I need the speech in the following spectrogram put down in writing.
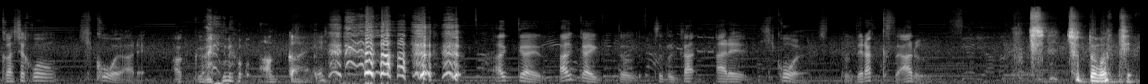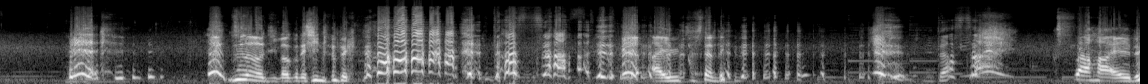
ガシャコン引こうよあれ悪界の赤い？悪界悪界とちょっとがあれ引こうよちょっとデラックスある？ちょっと待って。ズナの自爆で死んだんだけど。ダッサ相打ちしたんだけど、ダッサ草生える。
